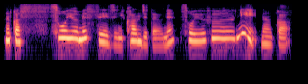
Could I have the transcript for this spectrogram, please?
なんかそういうメッセージに感じたよね。そういうふうになんか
